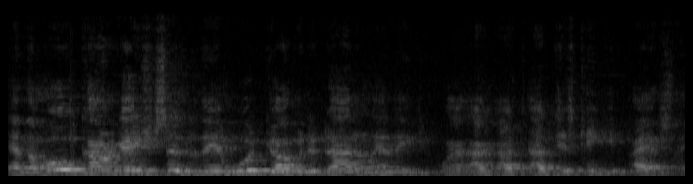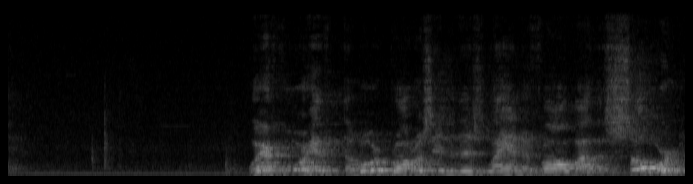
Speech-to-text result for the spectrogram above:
And the whole congregation said to them, Would God would have died in land of Egypt. Well, I, I, I just can't get past that. Wherefore hath the Lord brought us into this land to fall by the sword,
